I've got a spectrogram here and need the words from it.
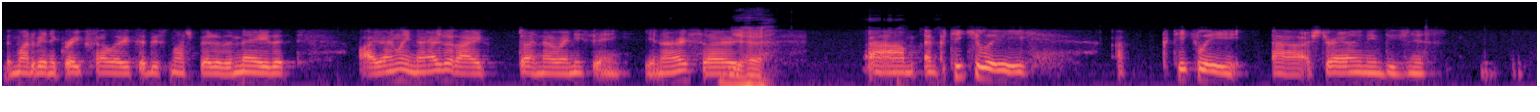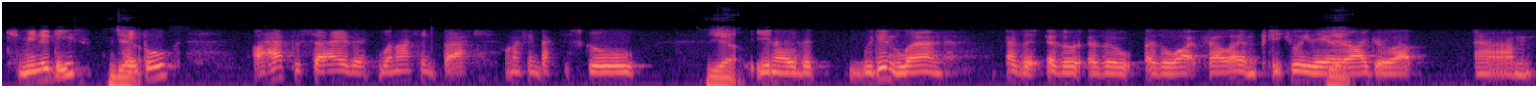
there might have been a Greek fellow who said this much better than me that I only know that I don't know anything, you know. So, Yeah. um, and particularly, uh, particularly uh, Australian Indigenous communities, Yeah. people. I have to say that when I think back, when I think back to school, Yeah. you know that we didn't learn as a as a as a as a white fellow, and particularly there where I grew up. Um,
